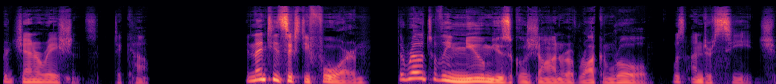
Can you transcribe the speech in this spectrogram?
for generations to come. In 1964, the relatively new musical genre of rock and roll was under siege.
